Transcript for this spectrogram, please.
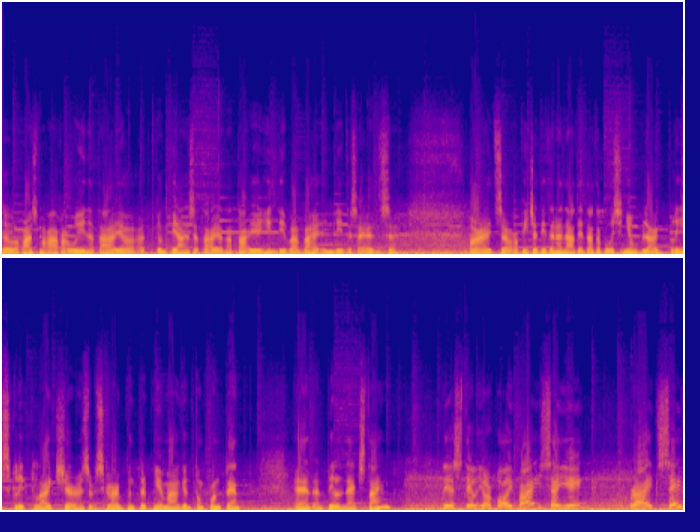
Sa wakas, makakauwi na tayo at kumpiyansa tayo na tayo hindi babahain dito sa EDSA. Alright, so Kapicha, dito na natin tatapusin yung vlog. Please click like, share, and subscribe kung trip nyo yung mga ganitong content. And until next time, this is still your boy Pai saying, ride safe,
